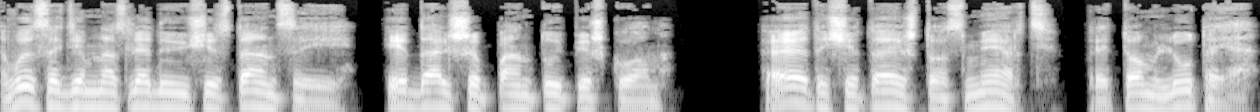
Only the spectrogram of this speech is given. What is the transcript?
Высадим на следующей станции и дальше понтуй пешком. Это считай, что смерть, притом лютая.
